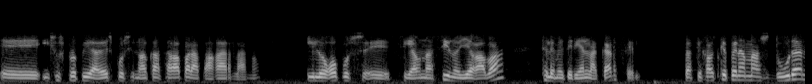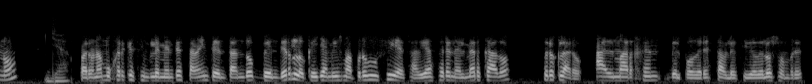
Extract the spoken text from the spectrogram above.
eh, y sus propiedades, pues si no alcanzaba para pagarla, ¿no? Y luego, pues eh, si aún así no llegaba, se le metería en la cárcel. O sea, fijaos qué pena más dura, ¿no? Ya. Para una mujer que simplemente estaba intentando vender lo que ella misma producía y sabía hacer en el mercado, pero claro, al margen del poder establecido de los hombres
